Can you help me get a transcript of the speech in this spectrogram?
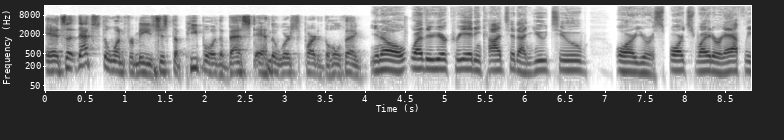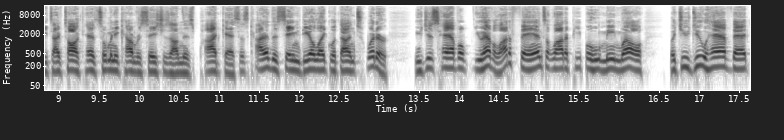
And so that's the one for me. It's just the people are the best and the worst part of the whole thing. You know, whether you're creating content on YouTube or you're a sports writer, an athlete, I've talked, had so many conversations on this podcast. It's kind of the same deal like with on Twitter You just have a you have a lot of fans, a lot of people who mean well, but you do have that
